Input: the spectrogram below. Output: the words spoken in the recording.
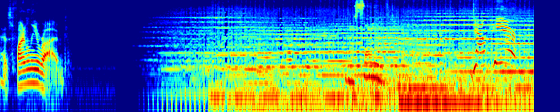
has finally arrived. You're saved. Down here!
